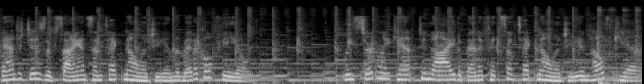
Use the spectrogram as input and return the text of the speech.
advantages of science and technology in the medical field. We certainly can't deny the benefits of technology in healthcare.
